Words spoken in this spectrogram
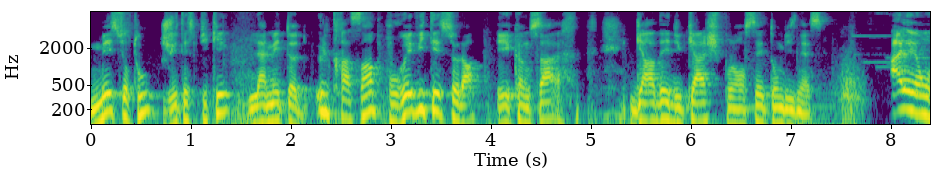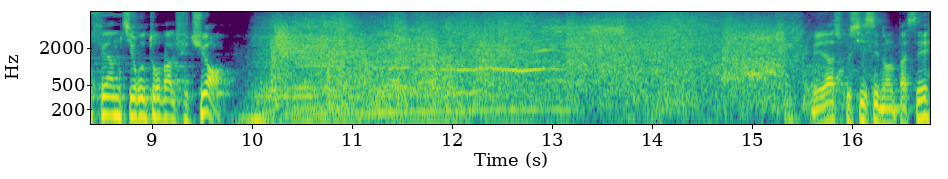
mais surtout, je vais t'expliquer la méthode ultra simple pour éviter cela et comme ça, garder du cash pour lancer ton business. Allez, on fait un petit retour vers le futur. Mais là ce coup-ci c'est dans le passé.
